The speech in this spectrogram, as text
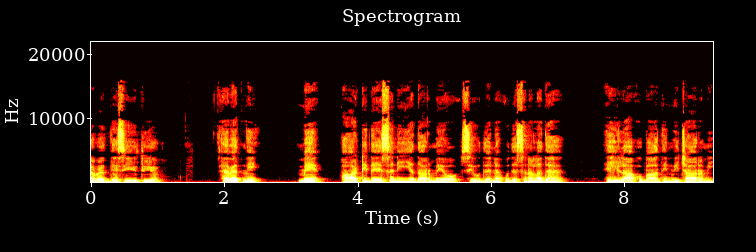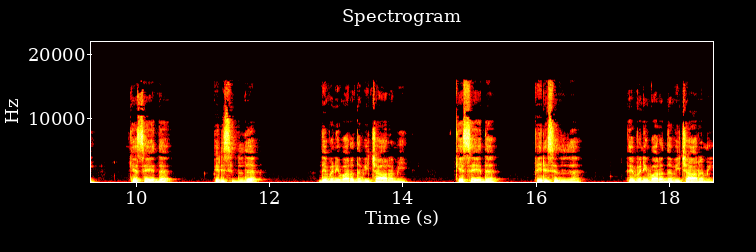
ඇවත් දෙසිය යුතුය. ඇවත්නි මේ පාටි දේශනීය ධර්මයෝ සිව් දෙන උදසන ලදහ. එහිලා ඔබ අතින් ਵਿਚාරමි. කෙසේද? පිරිසිදුද? දෙවනි වරද ਵਿਚාරමි. කෙසේද? පිරිසිදුද? දෙවනි වරද ਵਿਚාරමි.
